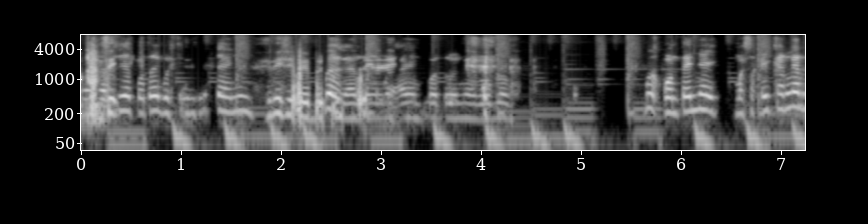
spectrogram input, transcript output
Apaan sih? Harusnya fotonya gue kirim kita anjing. Ini si Febri. Fotonya goblok. Bah kontennya masak ikan ler.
